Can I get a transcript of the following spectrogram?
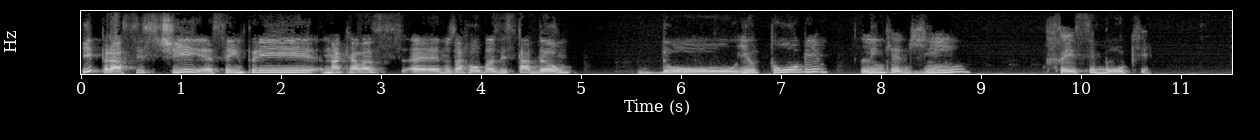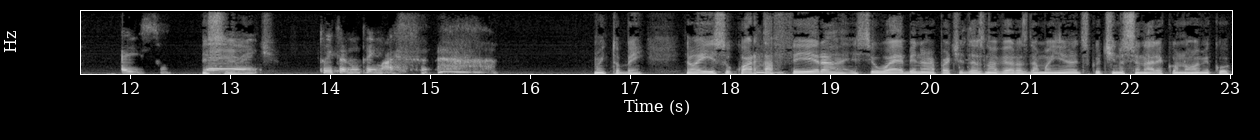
E para assistir é sempre naquelas é, nos arrobas Estadão do YouTube, LinkedIn, Facebook. É isso. Excelente. É, Twitter não tem mais. Muito bem. Então é isso. Quarta-feira, esse webinar a partir das 9 horas da manhã, discutindo o cenário econômico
